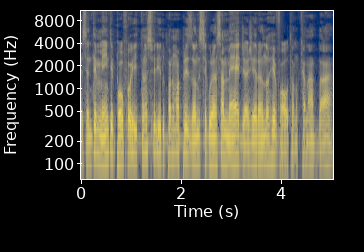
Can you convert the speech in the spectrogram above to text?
Recentemente, Paul foi transferido para uma prisão de segurança média, gerando revolta no Canadá.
